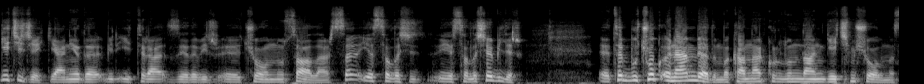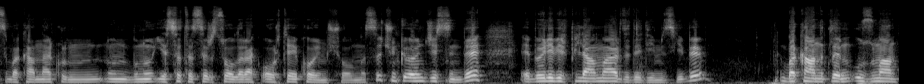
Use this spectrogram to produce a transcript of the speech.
geçecek yani ya da bir itiraz ya da bir e, çoğunluğu sağlarsa yasalaşabilir. E, tabii bu çok önemli bir adım. Bakanlar Kurulu'ndan geçmiş olması, Bakanlar Kurulu'nun bunu yasa tasarısı olarak ortaya koymuş olması. Çünkü öncesinde e, böyle bir plan vardı dediğimiz gibi. Bakanlıkların uzman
